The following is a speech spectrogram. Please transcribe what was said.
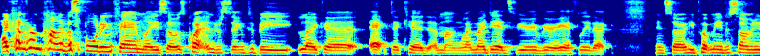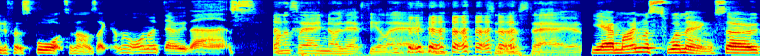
I come from kind of a sporting family, so it was quite interesting to be like a actor kid among like my dad's very very athletic, and so he put me into so many different sports, and I was like, I don't want to do this. Honestly, I know that feeling to this day. Yeah, mine was swimming. So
